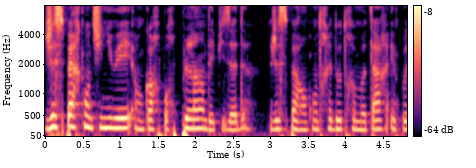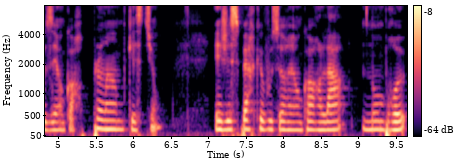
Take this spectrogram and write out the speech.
J'espère continuer encore pour plein d'épisodes. J'espère rencontrer d'autres motards et poser encore plein de questions. Et j'espère que vous serez encore là, nombreux,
